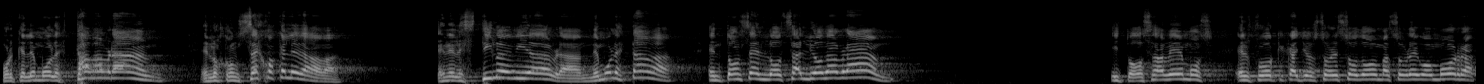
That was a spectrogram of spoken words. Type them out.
Porque le molestaba a Abraham en los consejos que le daba. En el estilo de vida de Abraham. Le molestaba. Entonces Lot salió de Abraham. Y todos sabemos el fuego que cayó sobre Sodoma, sobre Gomorra.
